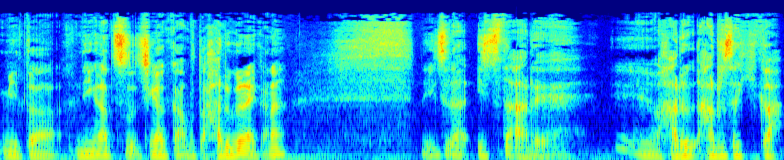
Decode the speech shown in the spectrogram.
見た、2月、違うか、また春ぐらいかな。いつだ、いつだあれ？春、春先か。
